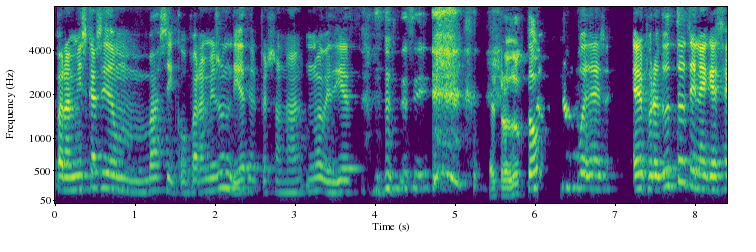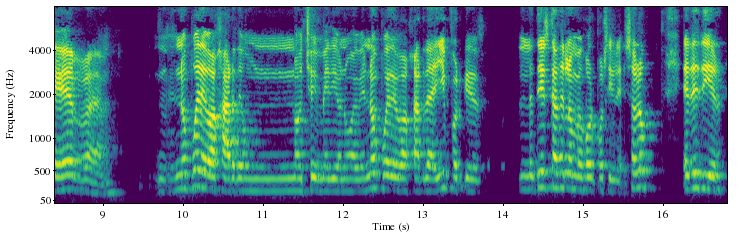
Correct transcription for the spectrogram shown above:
para, mí es que ha sido un básico, para mí es un 10 el personal, 9-10. ¿El producto? No, puedes, el producto tiene que ser, no puede bajar de un 8,5 9, no puede bajar de allí porque lo tienes que hacer lo mejor posible. Solo, es decir,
